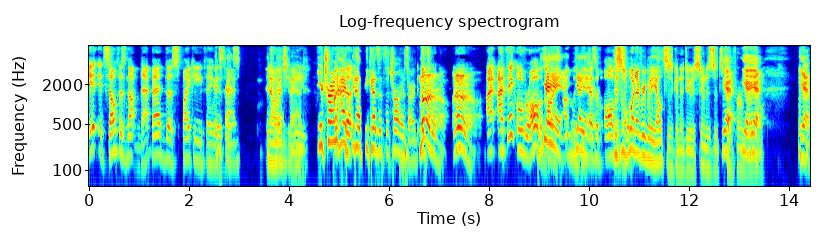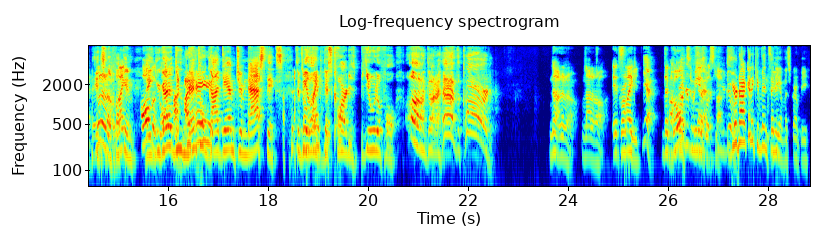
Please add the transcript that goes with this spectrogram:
it itself is not that bad. The spiky thing It's is bad. What's it's No, bad. it's bad. me. You're trying to hype the- it up because it's a Charizard. No, It's- no, no, no, no, no, no. I, I think overall the Yeah, card yeah, is ugly yeah, yeah, because yeah. of all. The This is gold. what everybody else is going to do as soon as it's Yeah, confirmed. yeah, we're yeah. Yeah, it's no, no, the like, fucking. all they- the you gotta do I- I mental it. goddamn gymnastics to be like, like this card is beautiful. Oh, I gotta have the card. No, no, no, not at all. It's Grumpy. like Yeah, the a gold to me is percent, what sucks. you're You're not going to convince any of us, Grumpy.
